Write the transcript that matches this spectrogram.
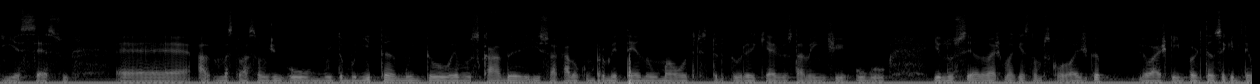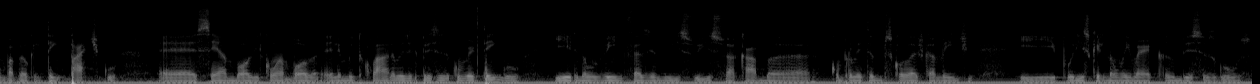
em excesso é, uma situação de gol muito bonita, muito rebuscada, e isso acaba comprometendo uma outra estrutura que é justamente o gol. E o Luciano, eu acho que é uma questão psicológica, eu acho que a importância que ele tem um papel que ele tem tático, é, sem a bola e com a bola, ele é muito claro, mas ele precisa converter em gol. E ele não vem fazendo isso, e isso acaba comprometendo psicologicamente, e por isso que ele não vem marcando esses gols.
